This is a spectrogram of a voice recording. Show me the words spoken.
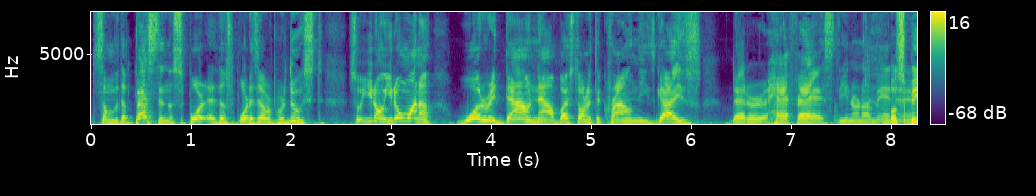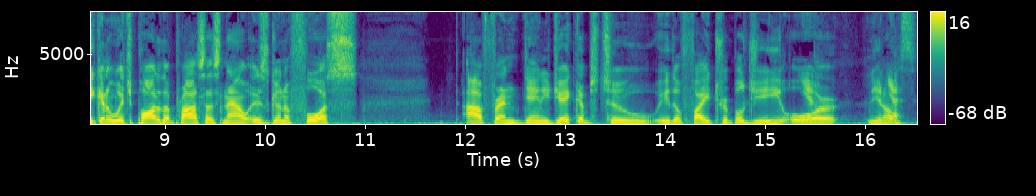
some of the best in the sport the sport has ever produced. So you know you don't want to water it down now by starting to crown these guys that are half-assed. You know what I mean? Well, speaking of which, part of the process now is going to force our friend Danny Jacobs to either fight Triple G or you know. Yes,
